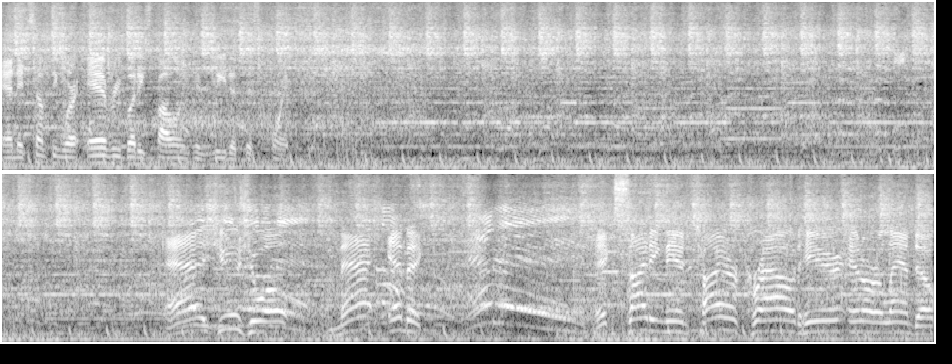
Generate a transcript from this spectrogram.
and it's something where everybody's following his lead at this point. As usual, Matt Emig exciting the entire crowd here in Orlando.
